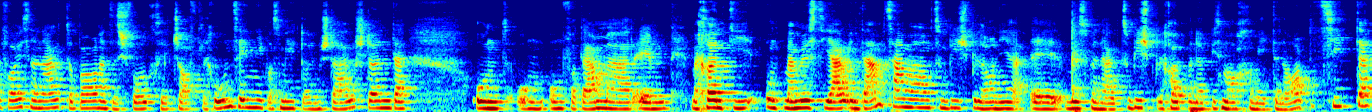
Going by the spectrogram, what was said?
auf unseren Autobahnen. Das ist volkswirtschaftlich unsinnig, was wir hier im Stau stehen. Und um, um von dem her, ähm, man könnte, und man müsste auch in diesem Zusammenhang zum Beispiel, ich, äh, müsste man auch, zum Beispiel könnte man etwas machen mit den Arbeitszeiten,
